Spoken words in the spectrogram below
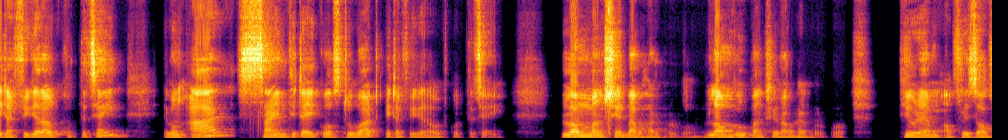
এটা ফিগার আউট করতে চাই এবং R sine theta equals to what এটা ফিগার আউট করতে চাই। লম্বাংশের ব্যবহার করব, লম্ব উপাংশের ব্যবহার করব। থিওরেম অফ রিজলভ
